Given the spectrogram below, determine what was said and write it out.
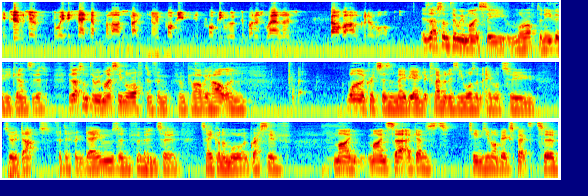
in terms of the way they set up for last night, you know, it probably it probably worked about as well as Carvalhal could have hoped. Is that something we might see more often? Either of you can answer this. Is that something we might see more often from from Carvalhal? And one of the criticisms maybe aimed at Clement is he wasn't able to to adapt for different games and for, mm. and to take on a more aggressive mind mindset against teams you might be expected to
